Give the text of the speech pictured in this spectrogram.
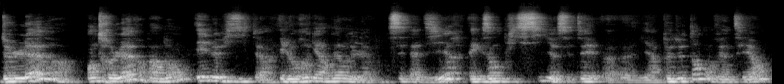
de l'œuvre, entre l'œuvre pardon, et le visiteur, et le regardeur de l'œuvre. C'est-à-dire, exemple ici, c'était euh, il y a peu de temps, en 21,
